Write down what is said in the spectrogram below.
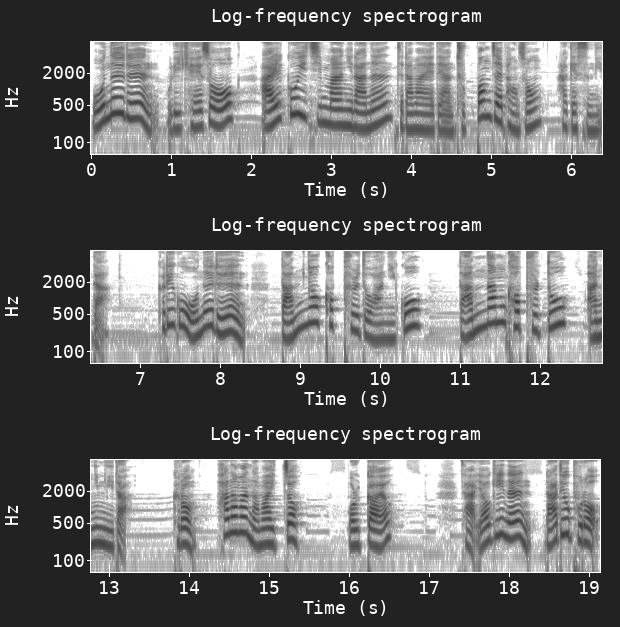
오늘은 우리 계속 알고 있지만이라는 드라마에 대한 두 번째 방송 하겠습니다. 그리고 오늘은 남녀 커플도 아니고 남남 커플도 아닙니다. 그럼 하나만 남아있죠? 뭘까요? 자, 여기는 라디오 프로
